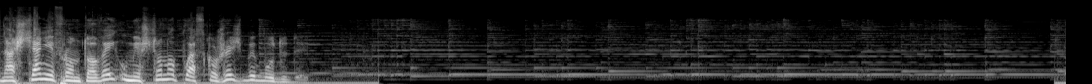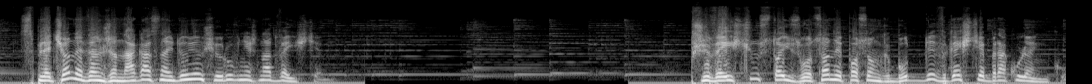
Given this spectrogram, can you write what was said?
Na ścianie frontowej umieszczono płaskorzeźby Buddy. Splecione węże Naga znajdują się również nad wejściem. Przy wejściu stoi złocony posąg Buddy w geście braku lęku.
